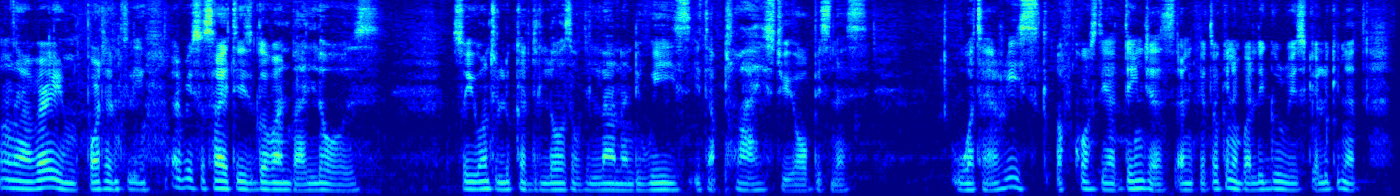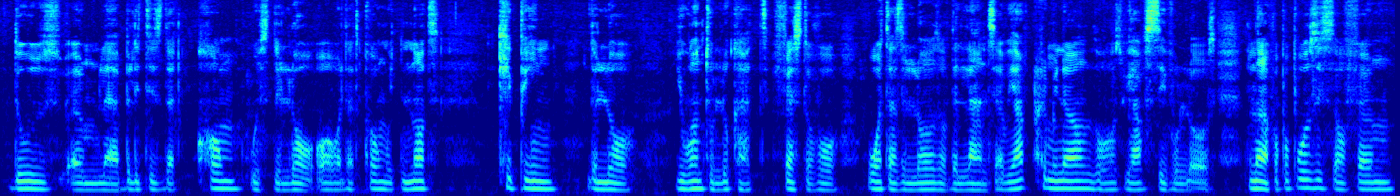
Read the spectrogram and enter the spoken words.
Yeah, very importantly, every society is governed by laws. So you want to look at the laws of the land and the ways it applies to your business. What are risks? Of course, there are dangers. And if you're talking about legal risk, you're looking at those um, liabilities that come with the law or that come with not keeping the law you want to look at first of all what are the laws of the land? So we have criminal laws we have civil laws. Now for purposes of um,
